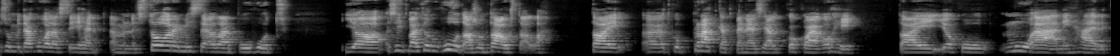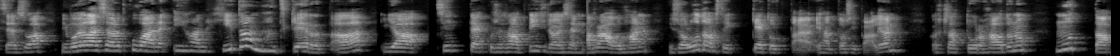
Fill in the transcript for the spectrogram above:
sun pitää kuvata siihen tämmöinen story, missä jotain puhut. Ja sit vaikka joku huutaa sun taustalla. Tai jotkut prätkät menee siellä koko ajan ohi tai joku muu ääni häiritsee sua, niin voi olla, että sä joudut kuvaa ne ihan hitommat kertaa. Ja sitten, kun sä saat vihdoin sen rauhan, niin se on luultavasti ketuttaa ihan tosi paljon, koska sä oot turhautunut. Mutta,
